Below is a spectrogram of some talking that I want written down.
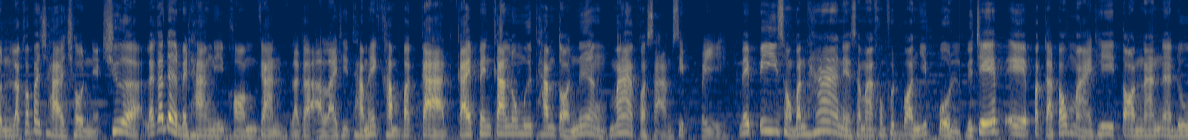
น แล้วก็ประชาชนเนี่ยเชื่อ แล้วก็เดินไปทางนี้พร้อมกัน แล้วก็อะไรที่ทำให้คำประกาศ กลายเป็นการลงมือทำต่อเนื่องมากกว่า 30 ปี ในปี 2005 เนี่ยสมาคมฟุตบอลญี่ปุ่น หรือ JFA ประกาศเป้าหมายที่ตอนนั้นน่ะดู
